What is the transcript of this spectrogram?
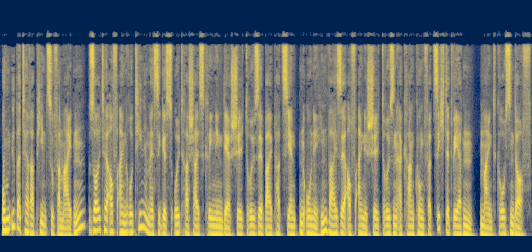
Um Übertherapien zu vermeiden, sollte auf ein routinemäßiges Ultraschallscreening der Schilddrüse bei Patienten ohne Hinweise auf eine Schilddrüsenerkrankung verzichtet werden, meint Großendorf.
